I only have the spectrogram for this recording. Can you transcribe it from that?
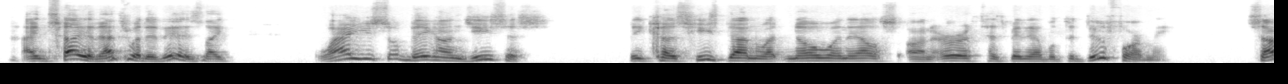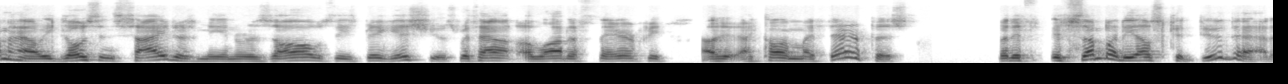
I tell you, that's what it is. Like, why are you so big on Jesus? Because he's done what no one else on earth has been able to do for me. Somehow he goes inside of me and resolves these big issues without a lot of therapy. I, I call him my therapist. But if, if somebody else could do that,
